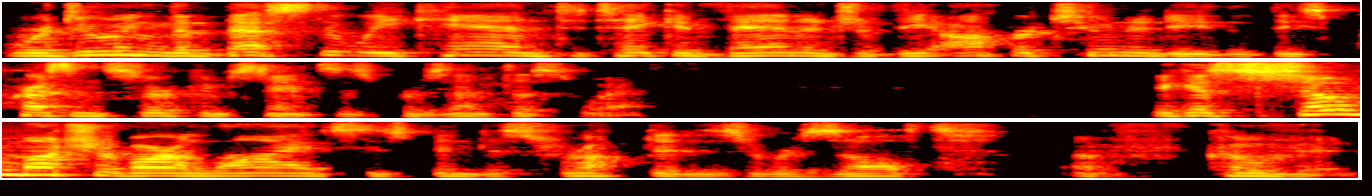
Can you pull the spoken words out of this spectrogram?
we're doing the best that we can to take advantage of the opportunity that these present circumstances present us with. Because so much of our lives has been disrupted as a result of COVID.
